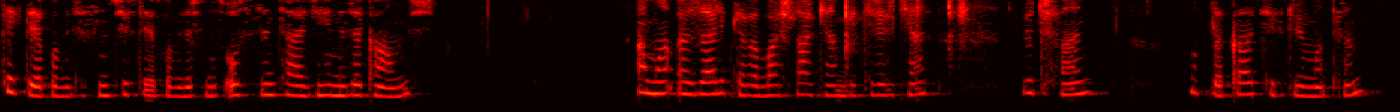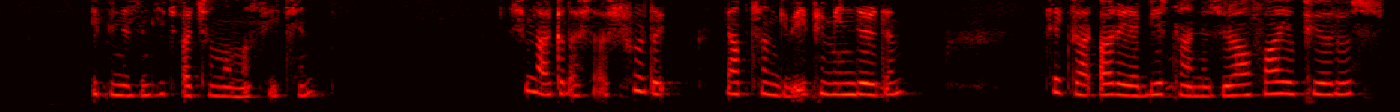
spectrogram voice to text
tek de yapabilirsiniz, çift de yapabilirsiniz. O sizin tercihinize kalmış. Ama özellikle ve başlarken bitirirken lütfen mutlaka çift düğüm atın. İpinizin hiç açılmaması için. Şimdi arkadaşlar şurada yaptığım gibi ipimi indirdim. Tekrar araya bir tane zürafa yapıyoruz.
